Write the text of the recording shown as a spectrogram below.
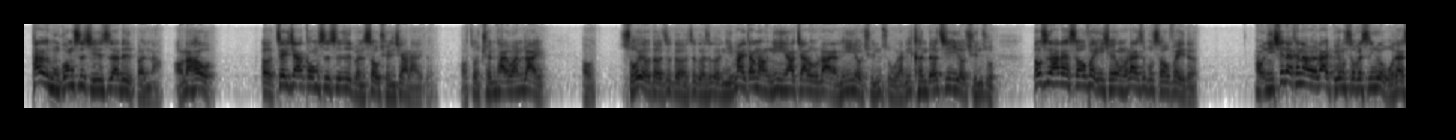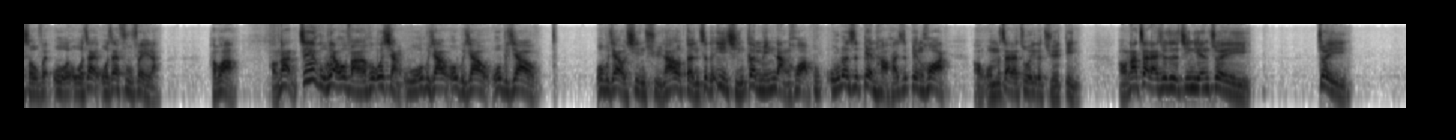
他的母公司其实是在日本呐，哦，然后。呃，这家公司是日本授权下来的，哦，做全台湾赖，哦，所有的这个这个这个，你麦当劳你也要加入赖，你也有群主了，你肯德基也有群主，都是他在收费。以前我们赖是不收费的，好，你现在看到的赖不用收费，是因为我在收费，我我在我在付费啦，好不好？好，那这些股票我反而会，我想我比较我比较我比较我比较有兴趣，然后等这个疫情更明朗化，不无论是变好还是变坏，好，我们再来做一个决定。好，那再来就是今天最最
